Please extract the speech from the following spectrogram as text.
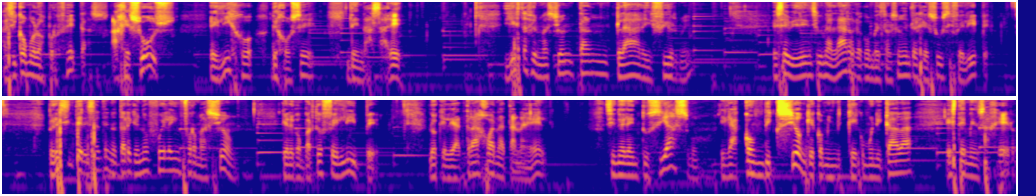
así como los profetas, a Jesús, el hijo de José de Nazaret. Y esta afirmación tan clara y firme es evidencia de una larga conversación entre Jesús y Felipe. Pero es interesante notar que no fue la información que le compartió Felipe lo que le atrajo a Natanael, sino el entusiasmo y la convicción que, que comunicaba este mensajero.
